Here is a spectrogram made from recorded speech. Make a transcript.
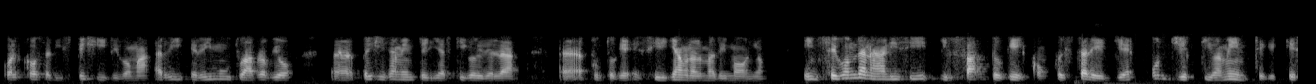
qualcosa di specifico, ma ri, rimutua proprio eh, precisamente gli articoli della, eh, che si richiamano al matrimonio. In seconda analisi il fatto che con questa legge oggettivamente, che, che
